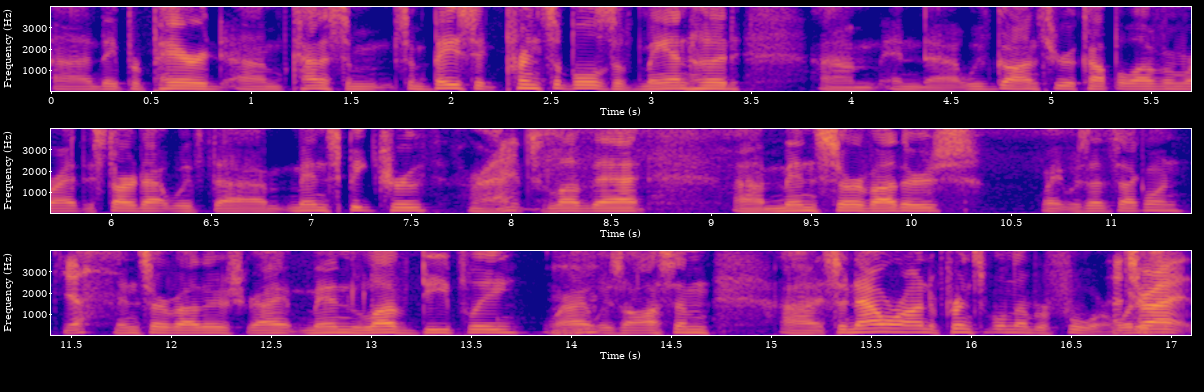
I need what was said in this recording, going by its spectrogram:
uh, they prepared um, kind of some some basic principles of manhood, um, and uh, we've gone through a couple of them. Right, they started out with uh, men speak truth. Right, which love that. Uh, men serve others. Wait, was that the second one? Yes. Men serve others, right? Men love deeply, right? Mm-hmm. Was awesome. so now we're on to principle number four. That's right.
